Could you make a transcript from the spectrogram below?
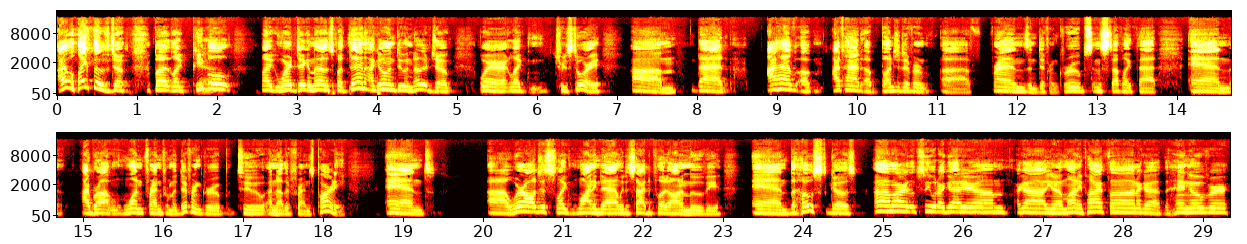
I like those jokes, but like people. like weren't digging those. But then I go and do another joke where, like, true story, um, that I have a, I've had a bunch of different uh, friends and different groups and stuff like that, and I brought one friend from a different group to another friend's party, and uh, we're all just like winding down. We decide to put on a movie, and the host goes, um, "All right, let's see what I got here. Um, I got you know Monty Python. I got The Hangover."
